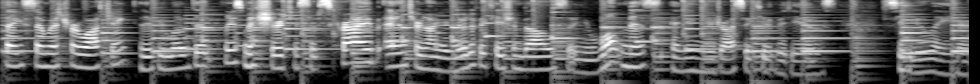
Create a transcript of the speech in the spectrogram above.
Thanks so much for watching and if you loved it, please make sure to subscribe and turn on your notification bell so you won't miss any new Draw So Cute videos. See you later.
